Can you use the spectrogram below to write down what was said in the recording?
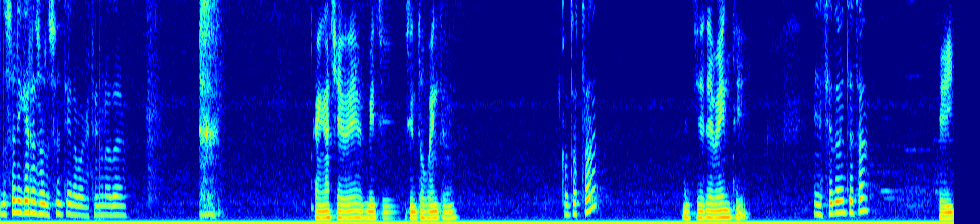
No sé ni qué resolución tiene para que esté en una talla. Está en HD 1620, ¿no? ¿Cuánto está? En 720. ¿En 720 está? Sí.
